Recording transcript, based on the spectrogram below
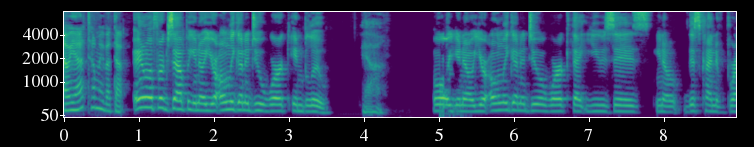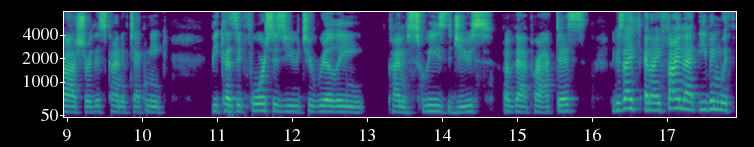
Oh yeah, tell me about that. You know, for example, you know, you're only going to do work in blue. Yeah. Or you know, you're only going to do a work that uses you know this kind of brush or this kind of technique because it forces you to really kind of squeeze the juice of that practice because i and i find that even with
